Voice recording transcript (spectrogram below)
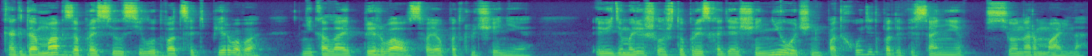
Когда маг запросил силу 21-го, Николай прервал свое подключение – Видимо, решил, что происходящее не очень подходит под описание «все нормально»,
